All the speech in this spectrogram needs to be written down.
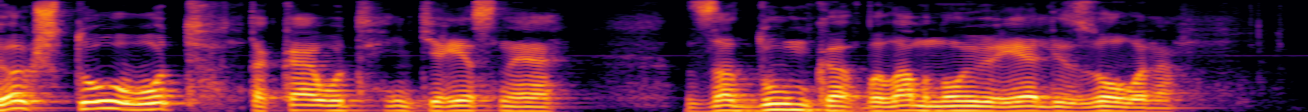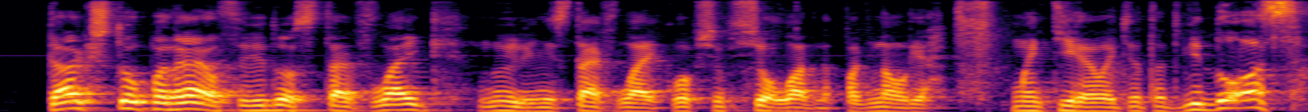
Так что вот такая вот интересная задумка была мною реализована. Так что понравился видос, ставь лайк, ну или не ставь лайк. В общем, все, ладно, погнал я монтировать этот видос.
